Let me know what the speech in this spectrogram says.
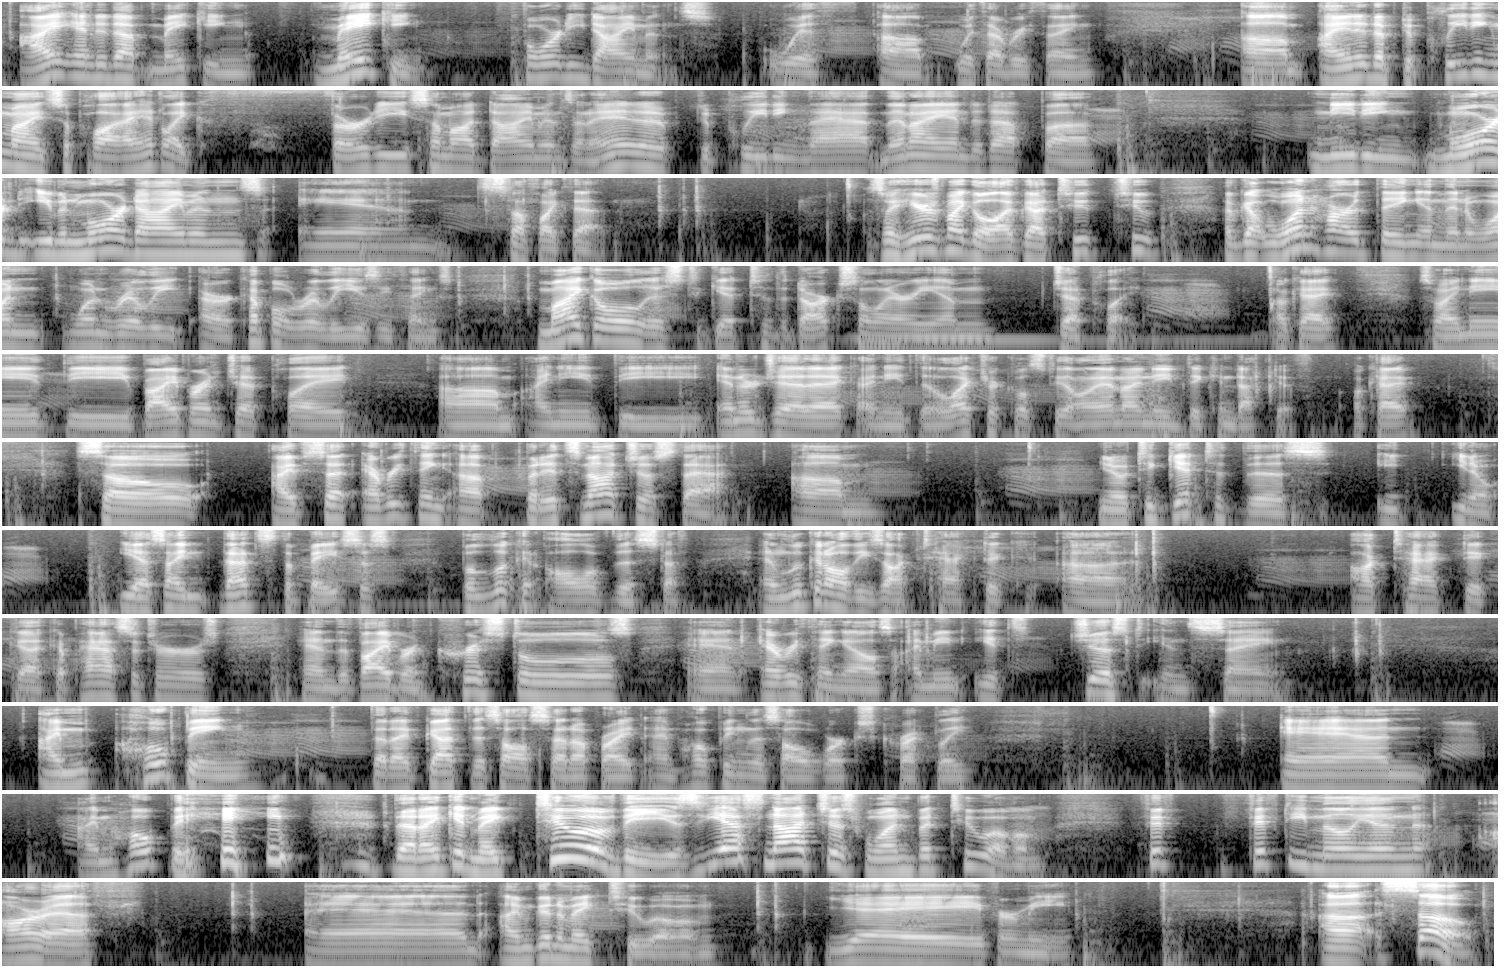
I ended up making making 40 diamonds with uh, with everything. Um, I ended up depleting my supply. I had like 30 some odd diamonds, and I ended up depleting that. And then I ended up uh, needing more, even more diamonds and stuff like that. So here's my goal. I've got two, two. I've got one hard thing and then one, one really, or a couple really easy things. My goal is to get to the Dark Soularium jet plate. Okay, so I need the vibrant jet plate. Um, I need the energetic. I need the electrical steel, and I need the conductive. Okay, so I've set everything up, but it's not just that. Um, you know, to get to this, you know, yes, I that's the basis. But look at all of this stuff, and look at all these octadic, uh, octadic uh, capacitors, and the vibrant crystals, and everything else. I mean, it's just insane. I'm hoping that I've got this all set up right. I'm hoping this all works correctly. And I'm hoping that I can make two of these. Yes, not just one, but two of them. 50 million RF, and I'm going to make two of them. Yay for me. Uh, so,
